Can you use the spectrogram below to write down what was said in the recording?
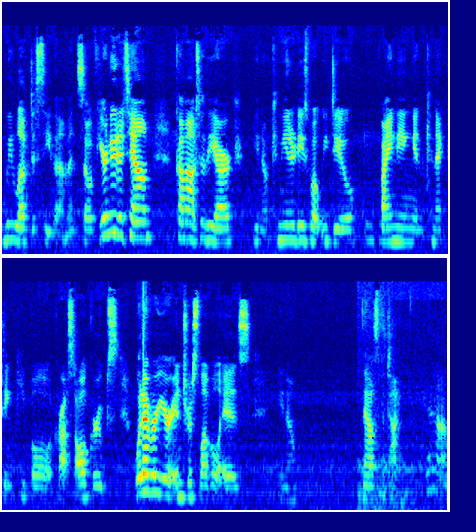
we love to see them. And so if you're new to town come out to the arc you know community is what we do. Mhm. finding and connecting people across all groups whatever your interest level is you know now's the time. Yeah.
